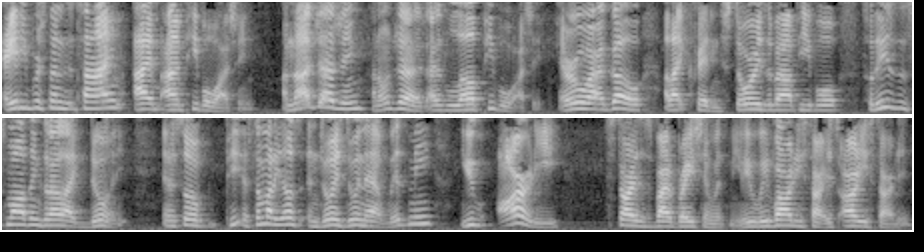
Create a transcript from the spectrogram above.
eighty percent of the time, I'm I'm people watching. I'm not judging. I don't judge. I just love people watching. Everywhere I go, I like creating stories about people. So these are the small things that I like doing. And so if, if somebody else enjoys doing that with me, you've already started this vibration with me. We've already started. It's already started.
